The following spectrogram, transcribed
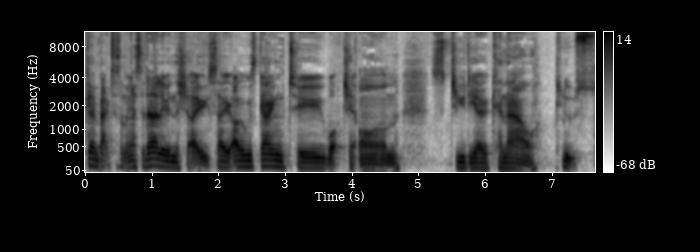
going back to something I said earlier in the show, so I was going to watch it on Studio Canal Plus.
